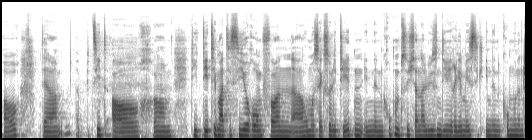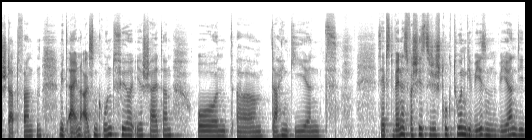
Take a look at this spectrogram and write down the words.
auch. Der bezieht auch ähm, die Dethematisierung von äh, Homosexualitäten in den Gruppenpsychoanalysen, die regelmäßig in den Kommunen stattfanden, mit ein als ein Grund für ihr Scheitern. Und ähm, dahingehend selbst wenn es faschistische Strukturen gewesen wären, die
